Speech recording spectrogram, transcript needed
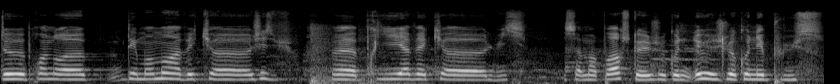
de prendre des moments avec Jésus. Euh, prier avec euh, lui. Ça m'apporte que je, connais, euh, je le connais plus.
